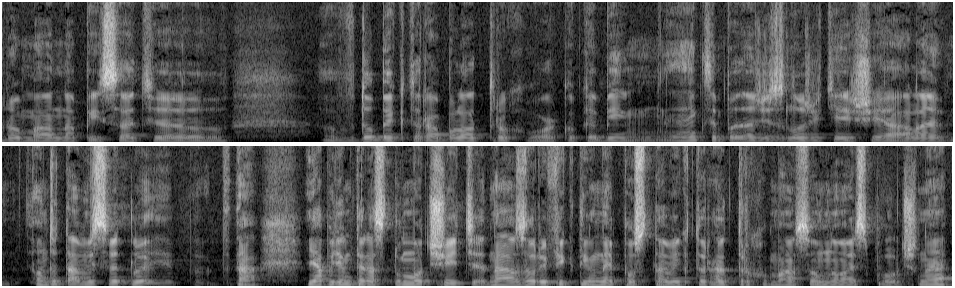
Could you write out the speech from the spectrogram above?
román napísať e, v dobe, ktorá bola trochu ako keby, nechcem povedať, že zložitejšia, ale on to tam vysvetľuje. Teda, ja budem teraz tlmočiť názory fiktívnej postavy, ktorá trochu má so mnou aj spoločné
